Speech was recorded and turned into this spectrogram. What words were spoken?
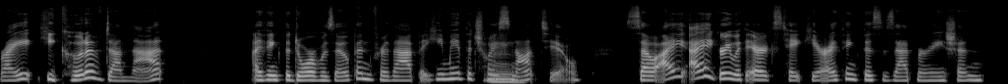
right? He could have done that. I think the door was open for that, but he made the choice Mm. not to. So I I agree with Eric's take here. I think this is admiration.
